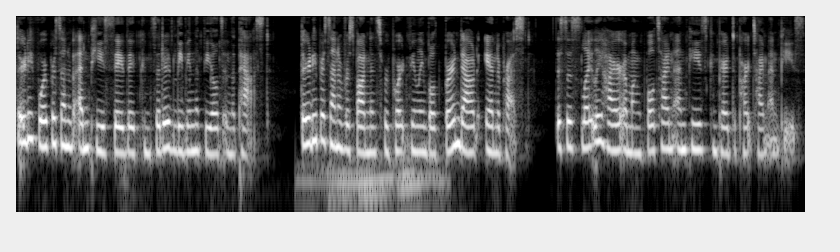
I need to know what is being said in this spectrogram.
34% of NPs say they've considered leaving the field in the past. 30% of respondents report feeling both burned out and depressed. This is slightly higher among full time NPs compared to part time NPs.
